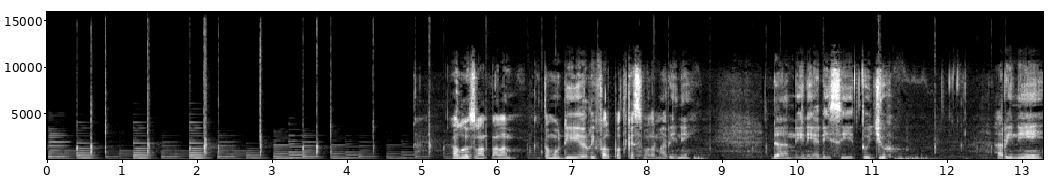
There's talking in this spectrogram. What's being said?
Halo, selamat malam. Ketemu di Rival Podcast malam hari ini. Dan ini edisi 7. Hari ini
